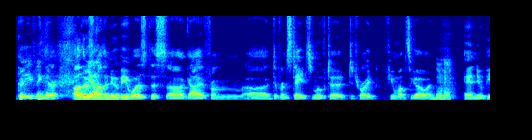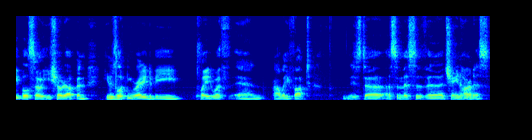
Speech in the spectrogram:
good evening there. Uh, there's Yeah. another newbie. Was this uh, guy from uh, different states moved to Detroit a few months ago, and Mhm. and new people. So he showed up, and he was looking ready to be played with and probably fucked. Just a, a submissive in a chain harness.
